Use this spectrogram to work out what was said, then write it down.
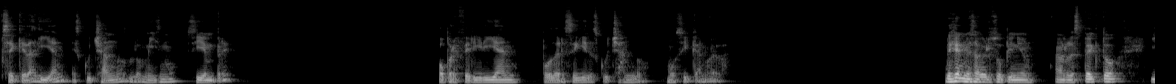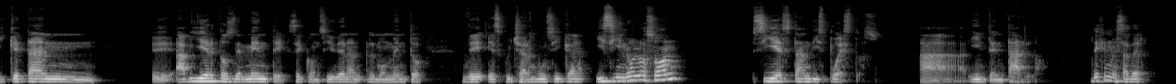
¿se quedarían escuchando lo mismo siempre? ¿O preferirían poder seguir escuchando música nueva? Déjenme saber su opinión al respecto y qué tan eh, abiertos de mente se consideran al momento de escuchar música. Y si no lo son, si están dispuestos a intentarlo. Déjenme saber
